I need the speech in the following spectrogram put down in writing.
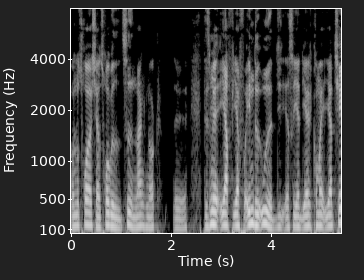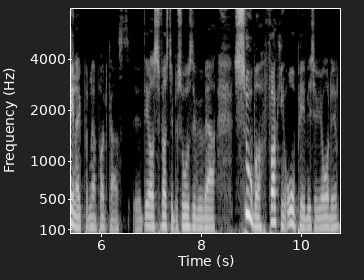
og nu tror jeg også, jeg har trukket tiden langt nok. Øh, det er simpelthen, jeg, jeg får intet ud af det. Altså, jeg, jeg, kommer, jeg tjener ikke på den her podcast. Øh, det er også første episode, så det vil være super fucking OP, hvis jeg gjorde det.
